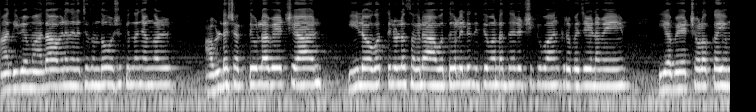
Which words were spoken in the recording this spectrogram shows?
ആ ദിവ്യമാതാവിനെ നനച്ച് സന്തോഷിക്കുന്ന ഞങ്ങൾ അവളുടെ ശക്തിയുള്ള അപേക്ഷയാൽ ഈ ലോകത്തിലുള്ള സകല ആപത്തുകളിൽ നിത്യമരണത്തിന് രക്ഷിക്കുവാൻ കൃപ ചെയ്യണമേ. ഈ അപേക്ഷകളൊക്കെയും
